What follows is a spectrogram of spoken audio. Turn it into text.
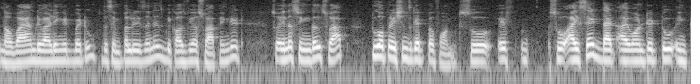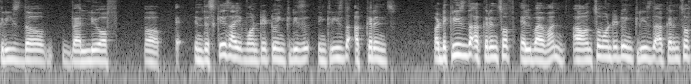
now why I'm dividing it by 2 the simple reason is because we are swapping it. So in a single swap two operations get performed. So if so I said that I wanted to increase the value of uh, in this case I wanted to increase increase the occurrence or decrease the occurrence of L by 1 I also wanted to increase the occurrence of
